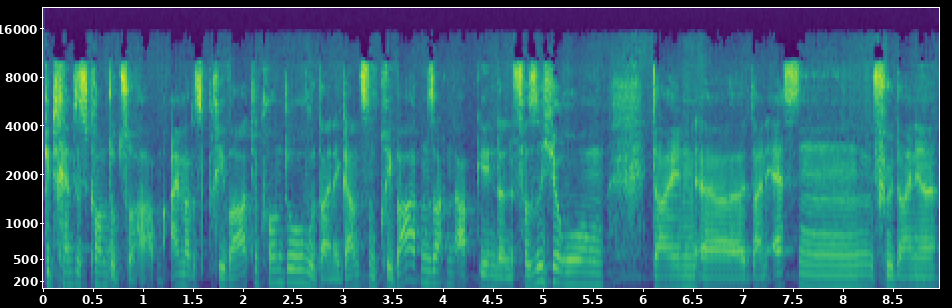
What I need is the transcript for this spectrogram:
getrenntes Konto zu haben. Einmal das private Konto, wo deine ganzen privaten Sachen abgehen, deine Versicherung, dein, äh, dein Essen für deine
